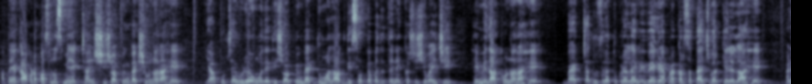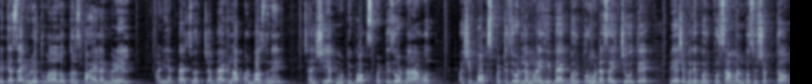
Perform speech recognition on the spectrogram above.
आता या कापडापासूनच मी एक छानशी शॉपिंग बॅग शिवणार आहे. या पुढच्या व्हिडिओमध्ये ती शॉपिंग बॅग तुम्हाला अगदी सोप्या पद्धतीने कशी शिवायची हे मी दाखवणार आहे. बॅगच्या दुसऱ्या तुकड्यालाही मी वेगळ्या प्रकारचं पॅचवर्क केलेलं आहे. आणि त्याचाही व्हिडिओ तुम्हाला लवकरच पाहायला मिळेल. आणि या पॅचवर्कच्या बॅगला आपण बाजूने छानशी एक मोठी बॉक्स पट्टी जोडणार आहोत. अशी बॉक्स पट्टी जोडल्यामुळे ही बॅग भरपूर मोठ्या साईजची होते. म्हणजे याच्यामध्ये भरपूर सामान बसू शकतं.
